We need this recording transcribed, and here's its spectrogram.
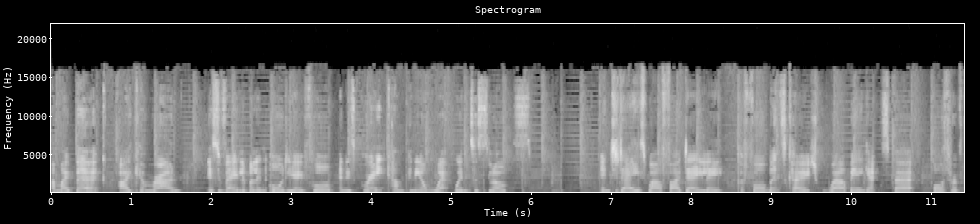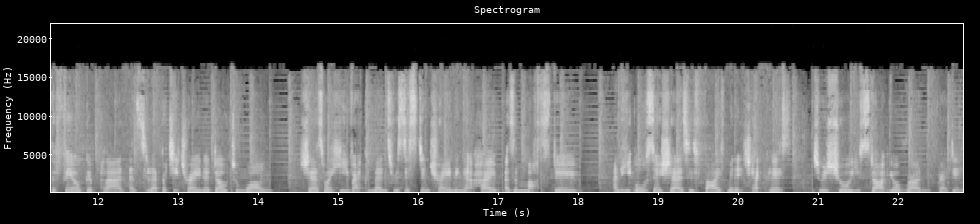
And my book, I Can Run, is available in audio form and is great company on wet winter slogs. In today's Wellfar Daily, performance coach, well-being expert, author of the Feel Good Plan, and celebrity trainer Dalton Wong shares why he recommends resistant training at home as a must-do, and he also shares his five-minute checklist to ensure you start your run ready.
